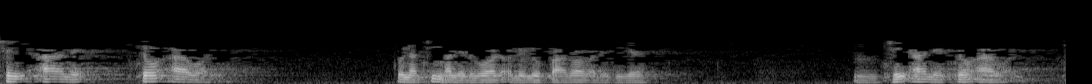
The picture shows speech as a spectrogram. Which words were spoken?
ချိန်အားနဲ့သွန်းအားပါခုနထိမှန်တဲ့သဘောတော့အလိုလိုပါသွားပါတယ်ဒီကอืมချိန်အားနဲ့သွန်းအားပါတ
